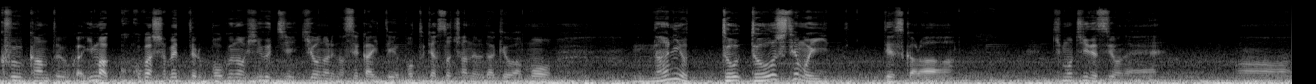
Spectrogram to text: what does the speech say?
空間というか今ここが喋ってる僕の樋口清則の世界っていうポッドキャストチャンネルだけはもう何をどうしてもいいですから気持ちいいですよね。あ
